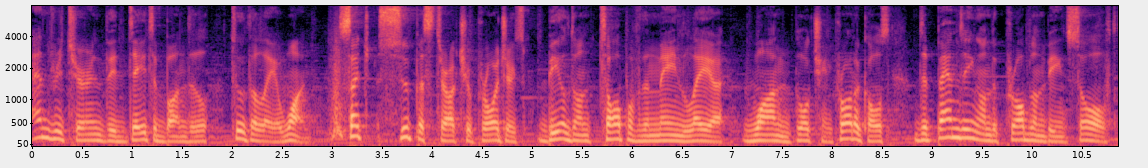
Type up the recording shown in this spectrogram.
and return the data bundle to the layer 1. Such superstructure projects build on top of the main layer 1 blockchain protocols, depending on the problem being solved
